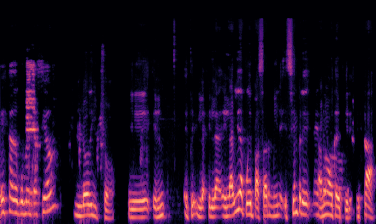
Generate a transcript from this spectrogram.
esta documentación? Lo dicho, eh, el, este, en la, vida puede pasar, siempre a mí me gusta decir, está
